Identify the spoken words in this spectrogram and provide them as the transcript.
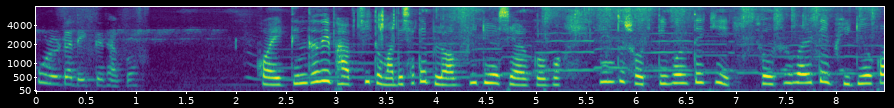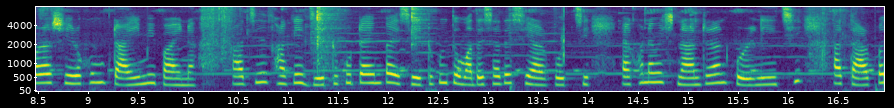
পুরোটা দেখতে থাকো। কয়েকদিন ধরেই ভাবছি তোমাদের সাথে ব্লগ ভিডিও শেয়ার করব। কিন্তু সত্যি বলতে কি, শ্বশুরবাড়িতে ভিডিও করার সেরকম টাইমই পাই না। কাজের ফাঁকে যেটুকু টাইম পাই সেটুকুই তোমাদের সাথে শেয়ার করছি। এখন আমি স্নান টান করে নিয়েছি আর তারপর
